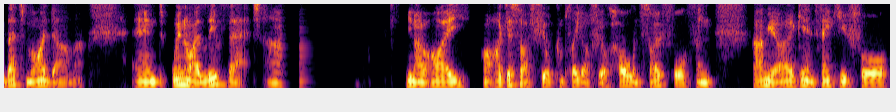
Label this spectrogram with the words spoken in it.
that's my dharma. And when i live that uh, you know i i guess i feel complete i feel whole and so forth. And um you know again thank you for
